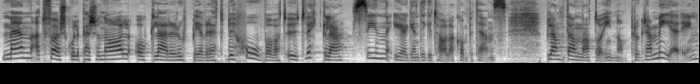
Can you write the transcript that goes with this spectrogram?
men att förskolepersonal och lärare upplever ett behov av att utveckla sin egen digitala kompetens, bland annat då inom programmering.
